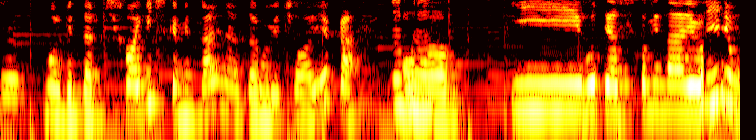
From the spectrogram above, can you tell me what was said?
бы, может быть, даже психологическое, ментальное здоровье человека. Угу. И вот я вспоминаю фильм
